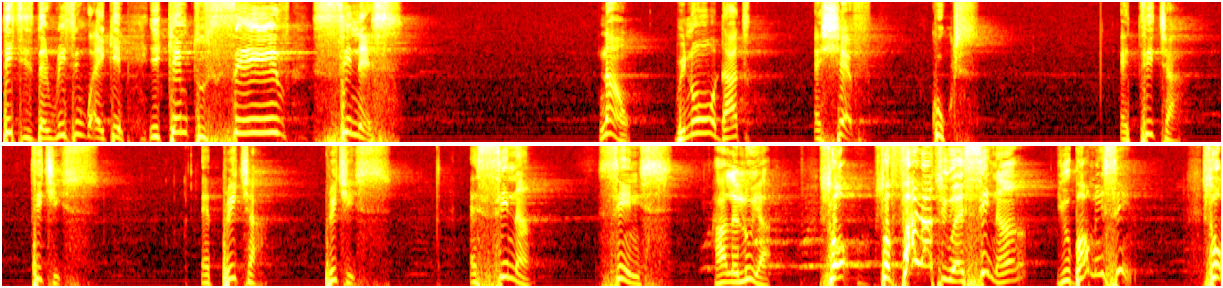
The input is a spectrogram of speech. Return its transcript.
This is the reason why he came. He came to save sinners. Now, we know that a chef cooks, a teacher teaches, a preacher preaches, a sinner sins. Hallelujah. So, so far as you are a sinner, you bow me sin. So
